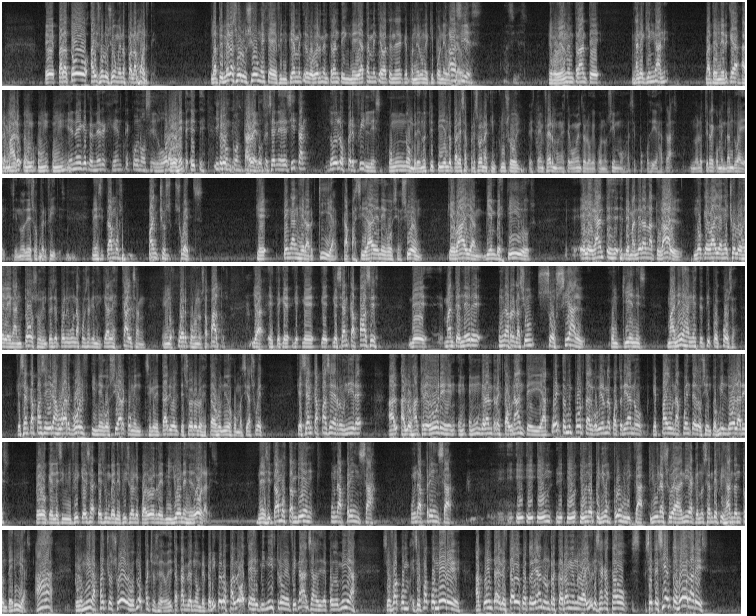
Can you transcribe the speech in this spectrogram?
eh, para todo hay solución menos para la muerte. La primera solución es que definitivamente el gobierno entrante inmediatamente va a tener que poner un equipo negociador. Así es. Así es. El gobierno entrante, gane quien gane, va a tener que armar un, un- un- Tiene que tener gente conocedora pero gente, eh, eh, y pero, con a ver, contactos. se necesitan doy los perfiles con un nombre. No estoy pidiendo para esa persona que incluso está enfermo en este momento, lo que conocimos hace pocos días atrás. No lo estoy recomendando a él, sino de esos perfiles. Necesitamos panchos sweats que tengan jerarquía, capacidad de negociación, que vayan bien vestidos, elegantes de- manera natural, no que vayan hechos los elegantosos, entonces se ponen unas cosas que ni siquiera les calzan en los cuerpos, en los zapatos. Ya, este, que, que- que- que- que sean capaces de mantener eh, una relación social con quienes manejan este tipo de cosas, que sean capaces de ir a jugar golf y negociar con el secretario del Tesoro de los Estados Unidos, como hacía Suet, que sean capaces de reunir a, los acreedores en, un gran restaurante y a cuenta, no importa, el gobierno ecuatoriano que pague una cuenta de 200 mil dólares, pero que le signifique esa, es un beneficio al Ecuador de millones de dólares. Necesitamos también una prensa, una prensa y, y- y- un- y- una opinión pública y una ciudadanía que no se ande fijando en tonterías. Ah, pero mira, Pancho Suedo, no Pancho Suedo, ahorita cambio el nombre, Perico Los Palotes, el ministro de Finanzas y de Economía, se fue a, se fue a comer eh, a cuenta del Estado ecuatoriano en un restaurante en Nueva York y se ha gastado 700 dólares.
